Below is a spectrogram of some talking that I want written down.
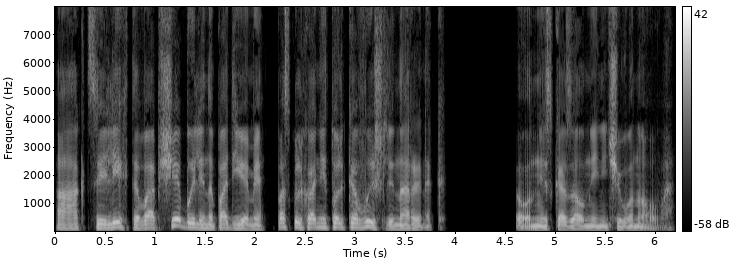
А акции Лихта вообще были на подъеме, поскольку они только вышли на рынок. Он не сказал мне ничего нового.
